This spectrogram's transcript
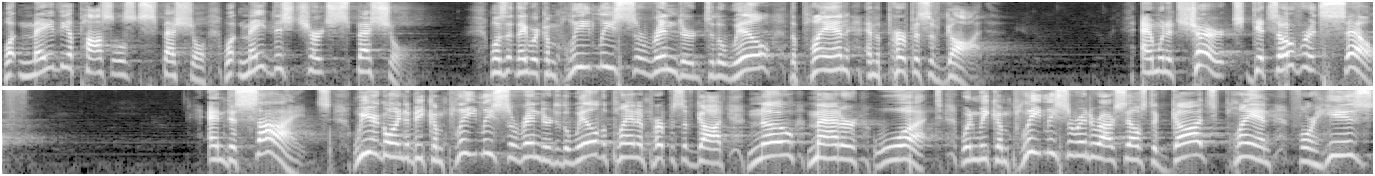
What made the apostles special, what made this church special, was that they were completely surrendered to the will, the plan, and the purpose of God. And when a church gets over itself, and decides we are going to be completely surrendered to the will, the plan, and purpose of God no matter what. When we completely surrender ourselves to God's plan for His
